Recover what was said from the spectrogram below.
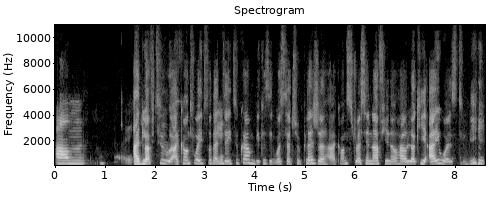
Um, I'd love to. I can't wait for that Yeah. day to come because it was such a pleasure. I can't stress enough, you know, how lucky I was to be,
